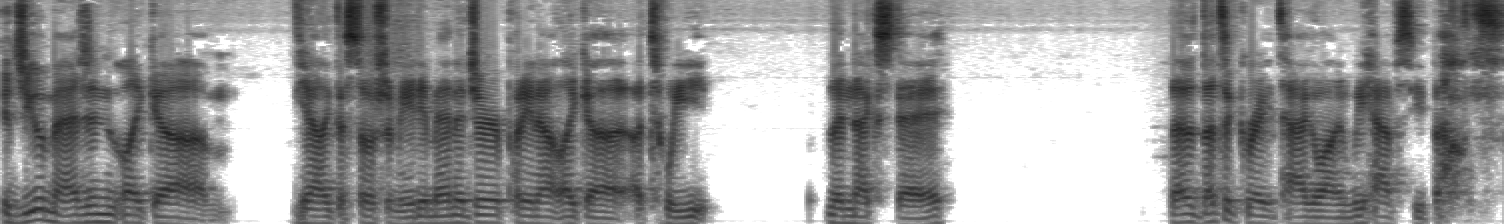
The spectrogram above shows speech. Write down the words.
Could you imagine, like, um, yeah, like the social media manager putting out like a, a tweet the next day? That, that's a great tagline. We have seatbelts.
